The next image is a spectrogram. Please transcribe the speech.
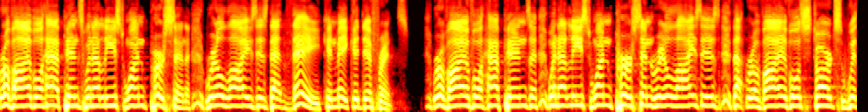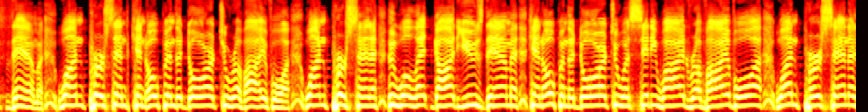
Revival happens when at least one person realizes that they can make a difference. Revival happens when at least one person realizes that revival starts with them. One person can open the door to revival. One person who will let God use them can open the door to a citywide revival. One person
